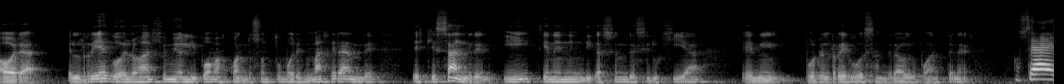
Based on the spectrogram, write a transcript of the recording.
Ahora, el riesgo de los angiomiolipomas cuando son tumores más grandes es que sangren y tienen indicación de cirugía por el riesgo de sangrado que puedan tener. O sea,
